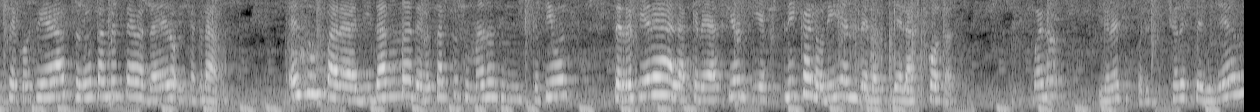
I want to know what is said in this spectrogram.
se considera absolutamente verdadero y sagrado. Es un paradigma de los actos humanos significativos. Se refiere a la creación y explica el origen de, las cosas. Bueno, gracias por escuchar este video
